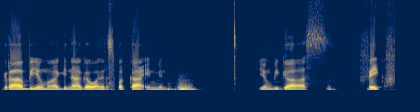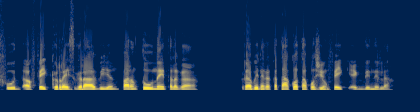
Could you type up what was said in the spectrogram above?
Grabe yung mga ginagawa nila sa pagkain, min. Yung bigas, fake food, ah, fake rice. Grabe yun. Parang tunay talaga. Grabe nakakatakot. Tapos yung fake egg din nila.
